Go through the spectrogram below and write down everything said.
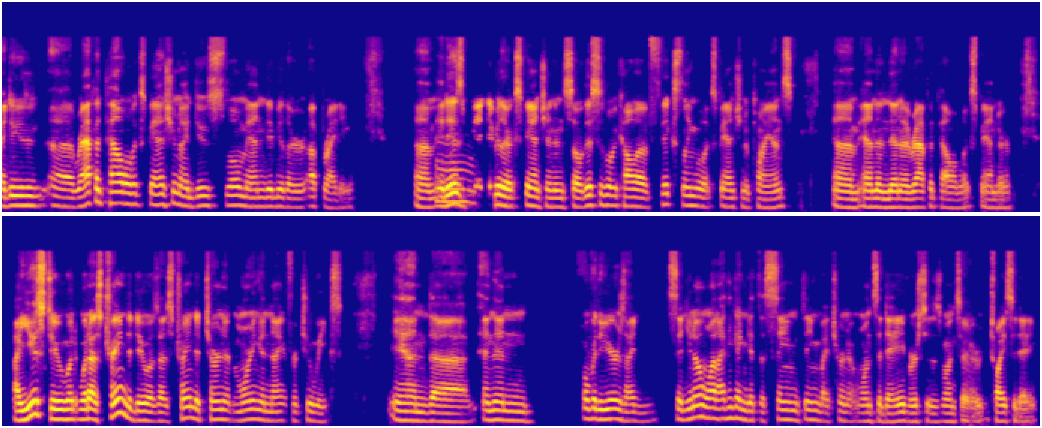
I do uh, rapid palatal expansion. I do slow mandibular uprighting. Um, It is Mm. mandibular expansion, and so this is what we call a fixed lingual expansion appliance, um, and, and then a rapid palatal expander. I used to what what I was trained to do was I was trained to turn it morning and night for two weeks, and uh, and then over the years I said, you know what, I think I can get the same thing by turn it once a day versus once or twice a day.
